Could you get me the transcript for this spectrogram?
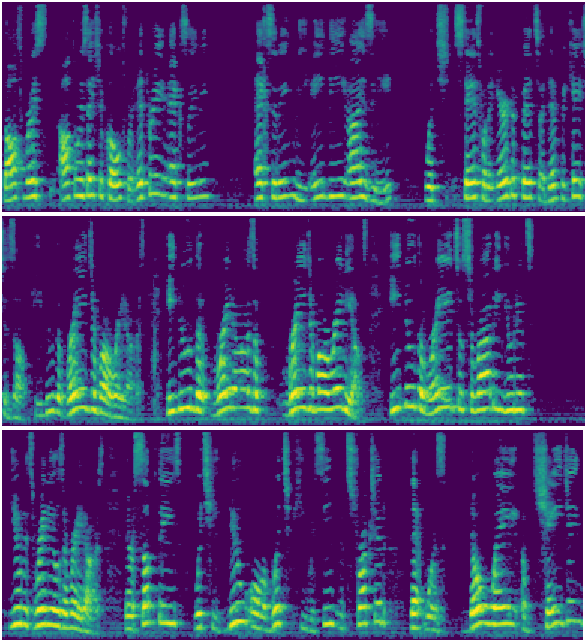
the authoriz- authorization codes for entering and exiting, exiting the ADIZ, which stands for the Air Defense Identification Zone. He knew the range of our radars. He knew the radars of range of our radios. He knew the range of surrounding units units, radios, and radars. There are some things which he knew or which he received instruction that was no way of changing,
